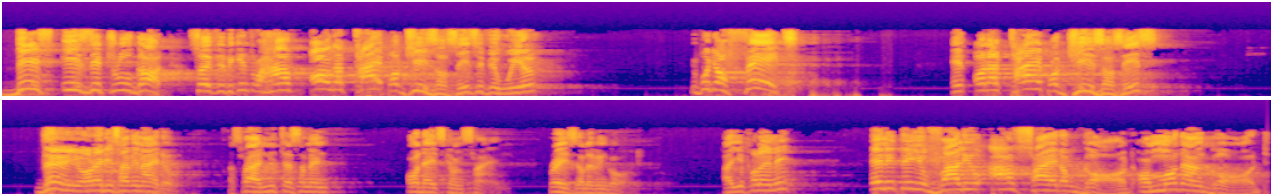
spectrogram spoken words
This is the true God. So if you begin to have all the type of Jesuses, if you will, you put your faith in other type of Jesuses, then you're already serving idol. As far as New Testament order is concerned. Praise the living God. Are you following me? Anything you value outside of God or more than God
